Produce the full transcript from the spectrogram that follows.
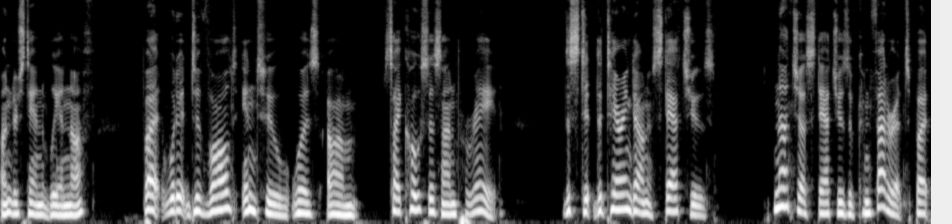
understandably enough. But what it devolved into was um, psychosis on parade, the, st- the tearing down of statues, not just statues of Confederates, but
